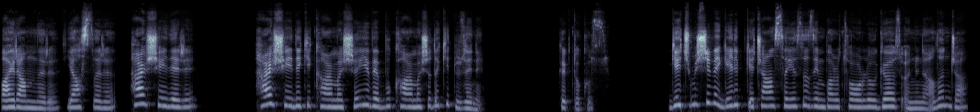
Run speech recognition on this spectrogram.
bayramları, yasları, her şeyleri, her şeydeki karmaşayı ve bu karmaşadaki düzeni. 49. Geçmişi ve gelip geçen sayısız imparatorluğu göz önüne alınca,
